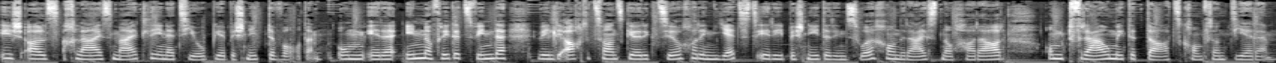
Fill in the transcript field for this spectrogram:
ist als kleines Mädchen in Äthiopien beschnitten worden. Um ihren inneren Frieden zu finden, will die 28-jährige Zürcherin jetzt ihre Beschneiderin suchen und reist nach Harar, um die Frau mit der Tat zu konfrontieren.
